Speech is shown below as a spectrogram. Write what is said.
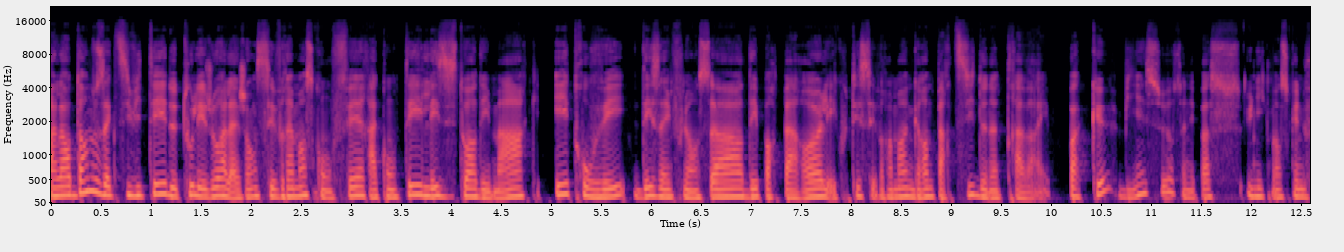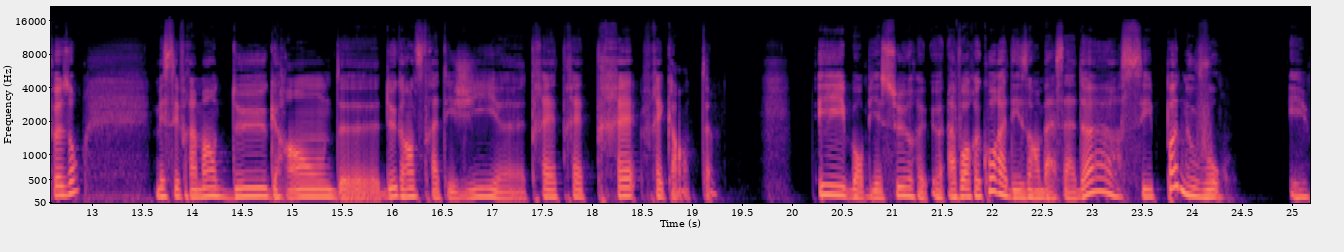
Alors, dans nos activités de tous les jours à l'agence, c'est vraiment ce qu'on fait, raconter les histoires des marques et trouver des influenceurs, des porte-paroles. Écoutez, c'est vraiment une grande partie de notre travail. Pas que, bien sûr, ce n'est pas uniquement ce que nous faisons, mais c'est vraiment deux grandes, deux grandes stratégies euh, très, très, très fréquentes. Et bon, bien sûr, euh, avoir recours à des ambassadeurs, c'est pas nouveau. Et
